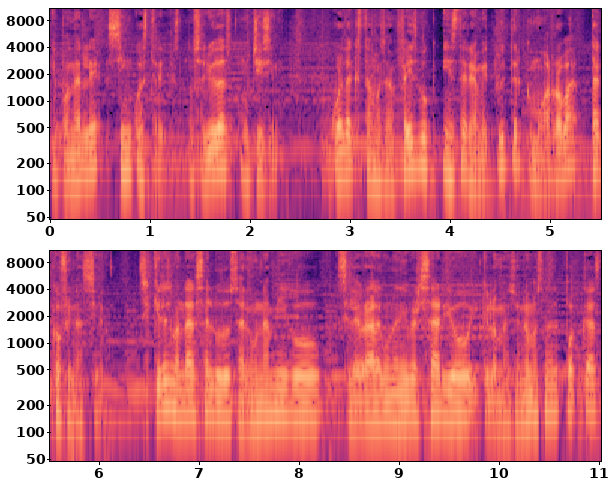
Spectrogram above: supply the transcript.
y ponerle 5 estrellas. Nos ayudas muchísimo. Recuerda que estamos en Facebook, Instagram y Twitter como arroba taco financiero. Si quieres mandar saludos a algún amigo, celebrar algún aniversario y que lo mencionemos en el podcast,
